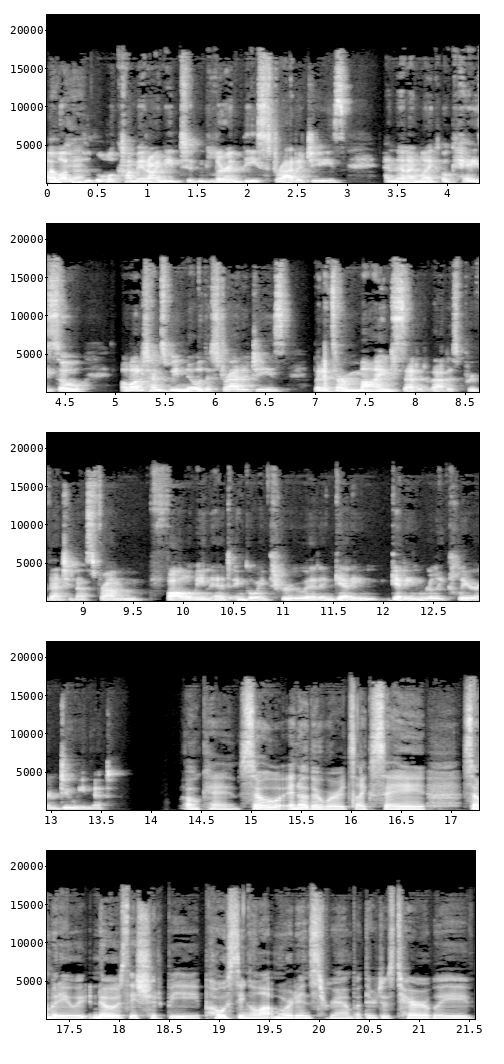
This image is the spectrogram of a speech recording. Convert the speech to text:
A okay. lot of people will come in, I need to learn these strategies. And then I'm like, okay, so a lot of times we know the strategies, but it's our mindset that is preventing us from following it and going through it and getting getting really clear and doing it. Okay. So in other words like say somebody knows they should be posting a lot more to instagram but they're just terribly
